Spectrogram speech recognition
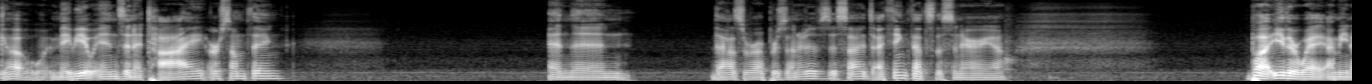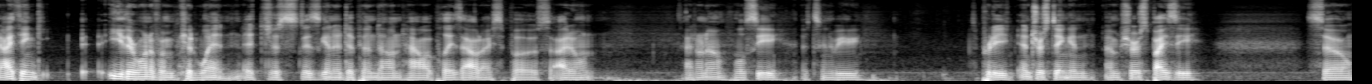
go? Maybe it ends in a tie or something, and then the House of Representatives decides. I think that's the scenario. But either way, I mean, I think either one of them could win. It just is going to depend on how it plays out, I suppose. I don't I don't know. We'll see. It's going to be pretty interesting and I'm sure spicy. So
